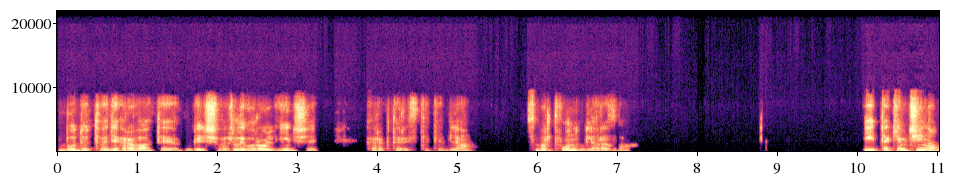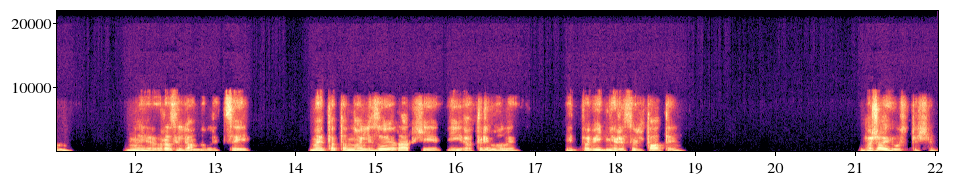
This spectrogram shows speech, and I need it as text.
будуть відігравати більш важливу роль інші характеристики для смартфону для розваг. І таким чином ми розглянули цей метод аналізу ієрархії і отримали відповідні результати. Бажаю успіхів!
